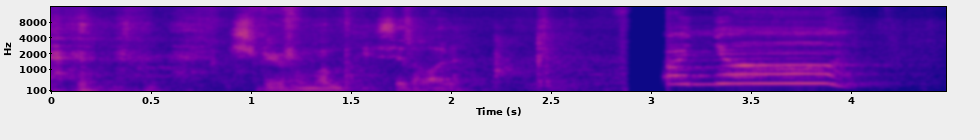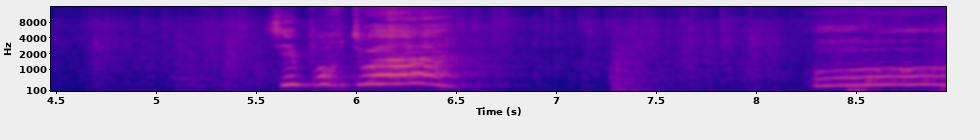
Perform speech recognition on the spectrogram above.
Je vais vous montrer, c'est drôle. Oh non C'est pour toi Oh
